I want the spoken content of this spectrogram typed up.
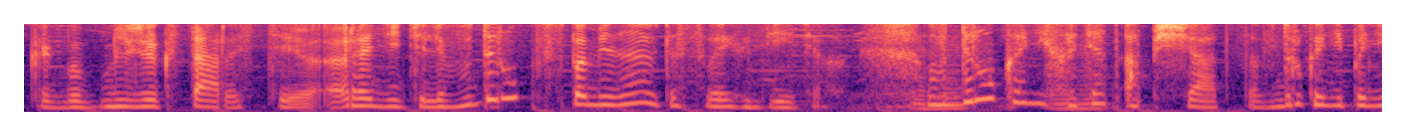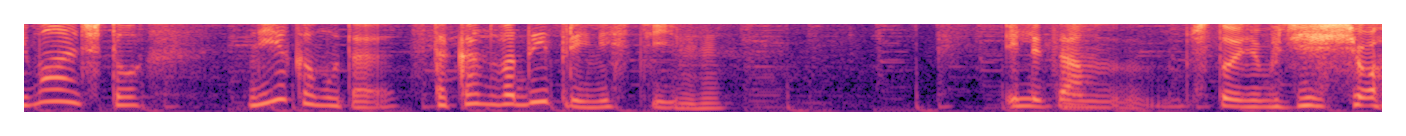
как бы ближе к старости родители вдруг вспоминают о своих детях, Мгм. вдруг они Мгм. хотят общаться, вдруг они понимают, что некому-то стакан воды принести Мгм. Или там что-нибудь еще.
